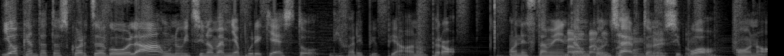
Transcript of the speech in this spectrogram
Io ho cantato a squarciagola, uno vicino a me mi ha pure chiesto di fare più piano, però onestamente Beh, a un vabbè, concerto non si può o no.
